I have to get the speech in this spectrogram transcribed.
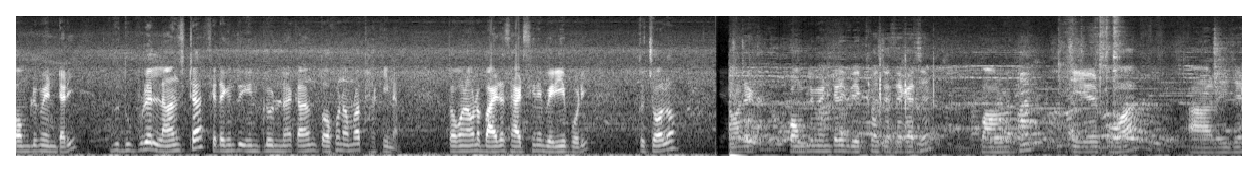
কমপ্লিমেন্টারি কিন্তু দুপুরের লাঞ্চটা সেটা কিন্তু ইনক্লুড নয়, কারণ তখন আমরা থাকি না। তখন আমরা বাইরে সাইড সিনে বেরিয়ে পড়ি। তো চলো, আমাদের কমপ্লিমেন্টারি ব্রেকফাস্ট এসে গেছে। পাউরুটি, চিড়ের পোয়া আর এই যে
